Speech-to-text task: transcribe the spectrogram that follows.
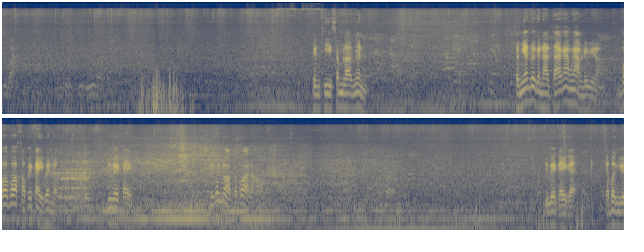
อยู่บ้านผมอยู่ที่นี้มา เป็นทีสำระเงินทะเมียนเพื่อนก็หน้าตางามๆเลยพี่น้องบ่บ่เขาไปใกลเพิ่อนหรอกอยู่ไกลๆอยู่ข้างนอกก็พอแล้วเฮาอยู่ไกลๆก็ก็เบิ่งอยู่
